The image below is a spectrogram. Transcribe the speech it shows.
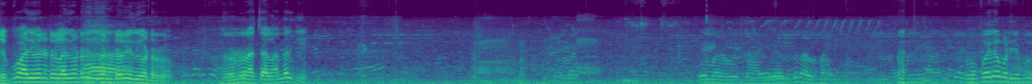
చెప్పు అది కొనేటోళ్ళు అది కొంటారు ఇది కొంటారు ఇది కొంటారు. రెండు నచ్చాలి అందరికీ. మనం ఇట్లా అడిగినందుకు నలభై. ముప్పైలో పడి చెప్పు?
